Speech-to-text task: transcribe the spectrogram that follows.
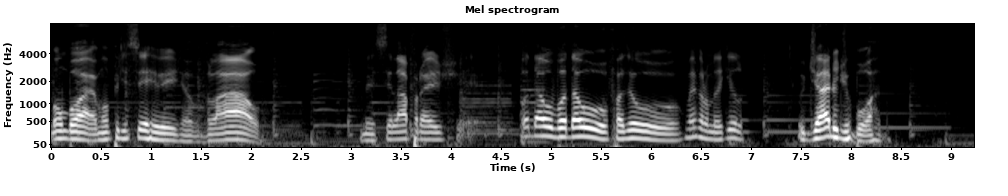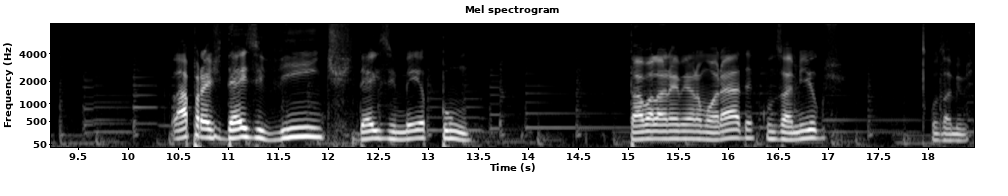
Vambora, vamos pedir cerveja. Vlau. Comecei lá para Vou dar o. Vou dar o. Fazer o. Como é que é o nome daquilo? O diário de bordo. Lá para as 10h20, 10h30, pum. Tava lá na minha namorada, com os amigos. Com os amigos.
